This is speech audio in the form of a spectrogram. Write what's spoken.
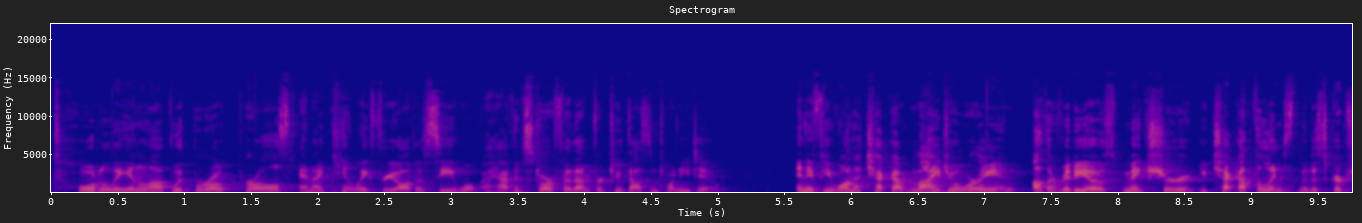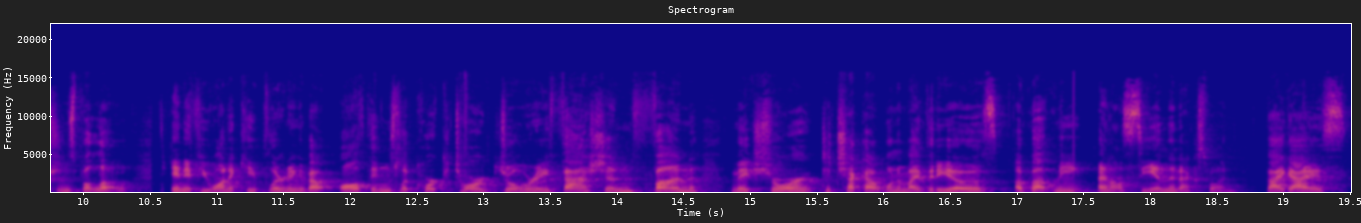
totally in love with Baroque pearls and I can't wait for you all to see what I have in store for them for 2022. And if you want to check out my jewelry and other videos, make sure you check out the links in the descriptions below. And if you want to keep learning about all things LaCkore Couture, jewelry, fashion, fun, make sure to check out one of my videos above me and I'll see you in the next one. Bye guys!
